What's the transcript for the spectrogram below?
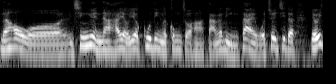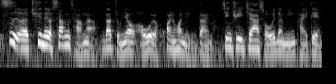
然后我很幸运，他还有一个固定的工作哈，打个领带。我最记得有一次呃去那个商场啊，那总要偶尔换换领带嘛。进去一家所谓的名牌店，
